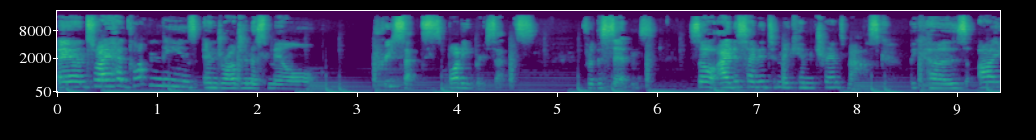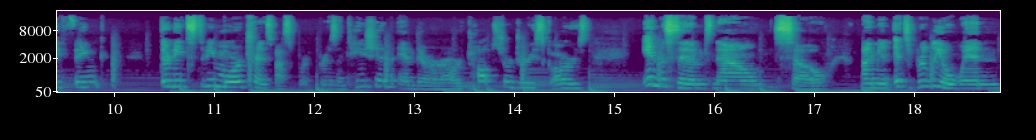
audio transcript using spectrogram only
And so I had gotten these androgynous male presets, body presets, for The Sims. So I decided to make him transmasc because I think there needs to be more transmasc representation, and there are top surgery scars in The Sims now. So, I mean, it's really a win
